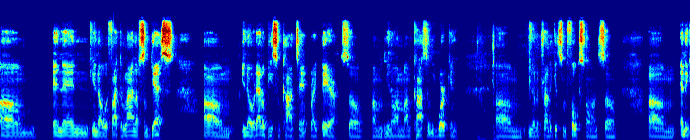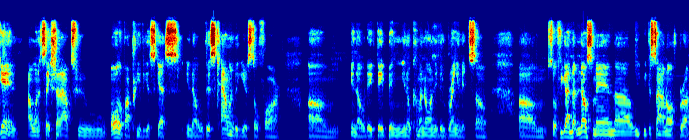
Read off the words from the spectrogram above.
Um, and then, you know, if I could line up some guests, um, you know, that'll be some content right there. So I'm, you know, I'm I'm constantly working um, you know, to try to get some folks on. So um, and again, I want to say shout out to all of our previous guests, you know, this calendar year so far. Um, you know, they, they've been, you know, coming on, they've been bringing it. So, um, so if you got nothing else, man, uh, we, we can sign off, bro.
